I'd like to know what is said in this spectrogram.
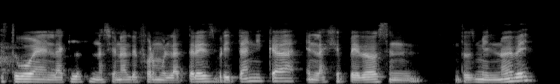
Estuvo en la clase nacional de Fórmula 3 británica, en la GP2 en 2009.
